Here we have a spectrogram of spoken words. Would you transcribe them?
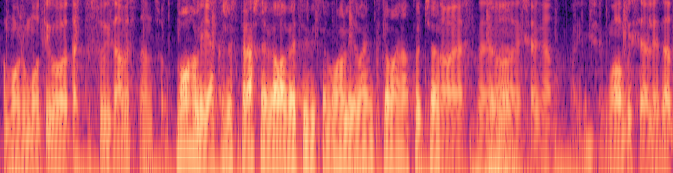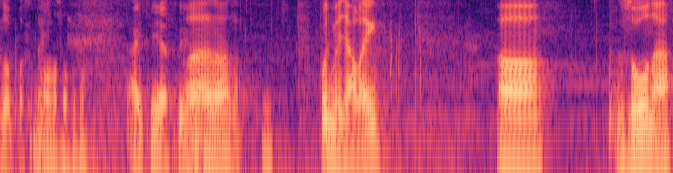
a môžu motivovať takto svojich zamestnancov. Mohli, akože strašne veľa vecí by sme mohli, len kto má na to čas. No jasné, no, však áno. Však mohol by si aj lietadlo postaviť. Mohol, aj ty asi. No, áno, áno. Poďme ďalej. Uh, zóna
